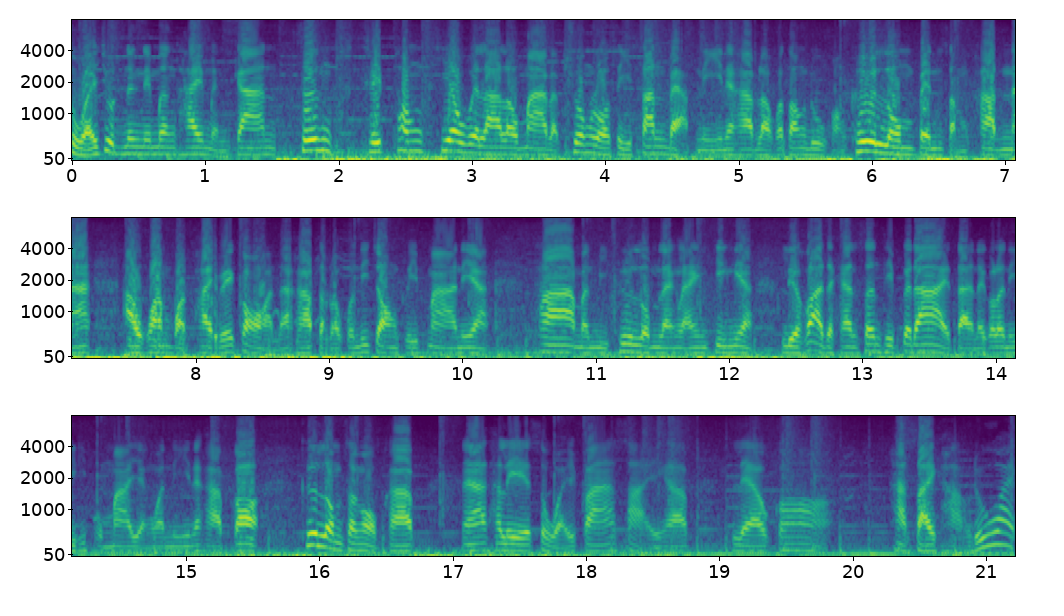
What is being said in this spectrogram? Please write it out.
สวยจุดหนึ่งในเมืองไทยเหมือนกัน ซึ่งทริปท่องเที่ยวเวลาเรามาแบบช่วง low season แบบนี้นะครับ เราก็ต้องดูของคลื่นลมเป็นสำคัญนะ เอาความปลอดภัยไว้ก่อนนะครับสำหรับคนที่จองทริปมาเนี่ย ถ้ามันมีคลื่นลมแรงๆจริงๆเนี่ยเรือก็อาจจะ cancel ทริปก็ได้ แต่ในกรณีที่ผมมาอย่างวันนี้นะครับก็คลื่นลมสงบครับนะทะเลสวยฟ้าใสครับ แล้วก็หาดทรายขาวด้วย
